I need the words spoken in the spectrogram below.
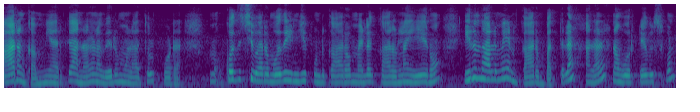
காரம் கம்மியாக இருக்குது அதனால் நான் வெறும் மிளகாத்தூள் போடுறேன். கொதித்து கொதிச்சு வரும்போது இஞ்சி பூண்டு காரம் மிளகு காரம்லாம் ஏறும். இருந்தாலுமே எனக்கு காரம் பத்தலை. அதனால் நான் ஒரு டேபிள் ஸ்பூன்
